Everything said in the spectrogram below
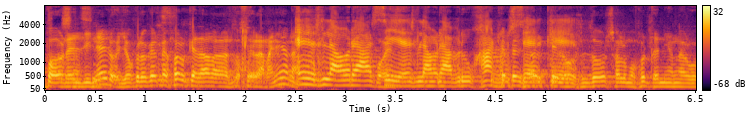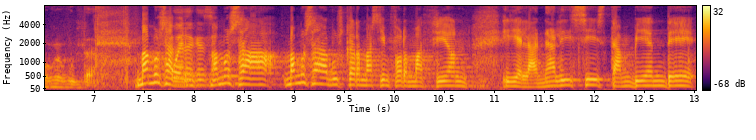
por el dinero. Yo creo que es mejor quedar a las 12 de la mañana. Es la hora, sí, pues, es la hora bruja, no ser que... los dos a lo mejor tenían algo que ocultar. Vamos a ver, vamos, a, vamos a buscar más información y el análisis también de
